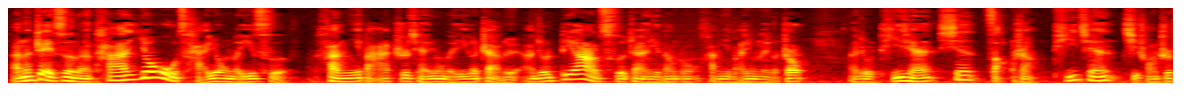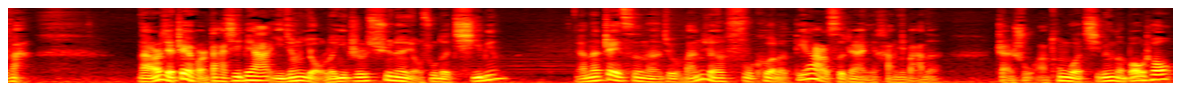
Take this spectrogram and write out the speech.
啊，那这次呢他又采用了一次汉尼拔之前用的一个战略啊，就是第二次战役当中汉尼拔用那个招啊，就是提前先早上提前起床吃饭。那而且这会儿大西皮亚已经有了一支训练有素的骑兵，啊，那这次呢就完全复刻了第二次战役汉尼拔的战术啊，通过骑兵的包抄，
